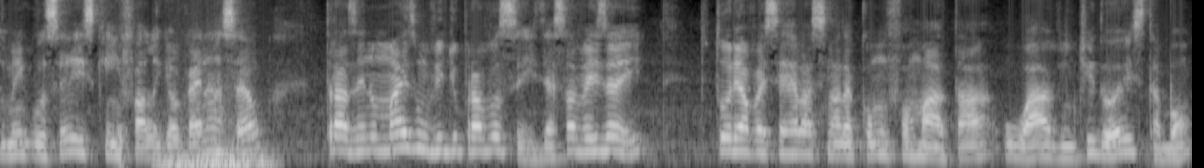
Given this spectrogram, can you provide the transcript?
tudo bem com vocês? Quem fala aqui é o Cainancel, trazendo mais um vídeo para vocês. Dessa vez aí, o tutorial vai ser relacionado a como formatar o A22, tá bom?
